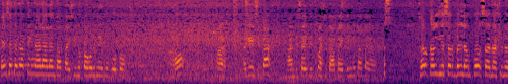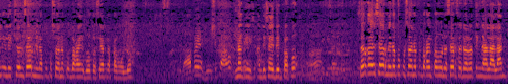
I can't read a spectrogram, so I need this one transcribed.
Kayo sa darating na halalan, tatay, sino Pangulo niyo ibubuto? Po? Ah, nag-iisip pa? Undecided pa si tatay. Thank you, tatay. ah. Sir, kalye survey lang po sa national election, sir. May napupusuan na po ba kayo iboto, sir, na Pangulo? Wala pa, nag-iisip pa ako. Nag-undecided pa po. Sir, kayo, sir, may napupusuan na po ba kayong Pangulo, sir, sa darating na halalan?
